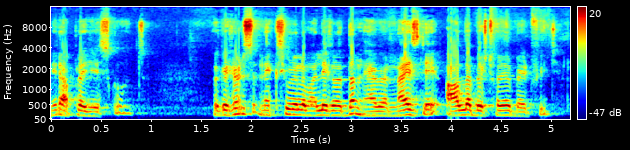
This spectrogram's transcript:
మీరు అప్లై చేసుకోవచ్చు. ఓకే ఫ్రెండ్స్ నెక్స్ట్ వీడియోలో మళ్ళీ కలుద్దాం. Have a nice day all the best for your bright future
